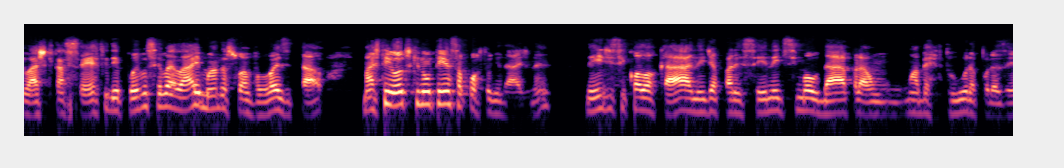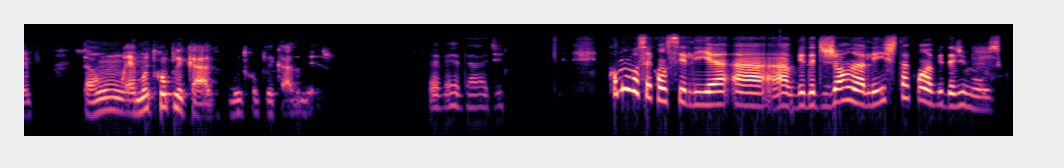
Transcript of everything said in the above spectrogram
eu acho que está certo. E depois você vai lá e manda a sua voz e tal. Mas tem outros que não têm essa oportunidade, né? nem de se colocar, nem de aparecer, nem de se moldar para um, uma abertura, por exemplo. Então é muito complicado, muito complicado mesmo. É verdade. Como você concilia a, a vida de jornalista com a vida de músico?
